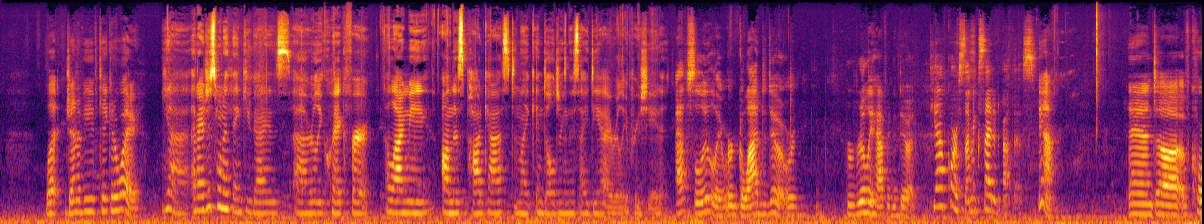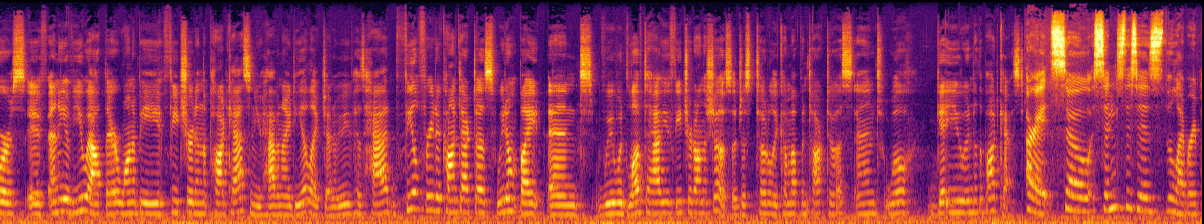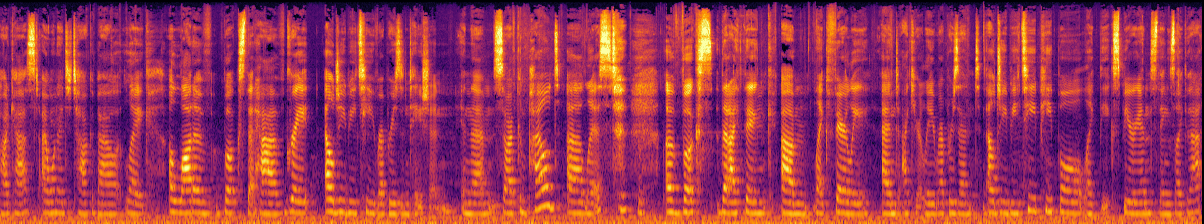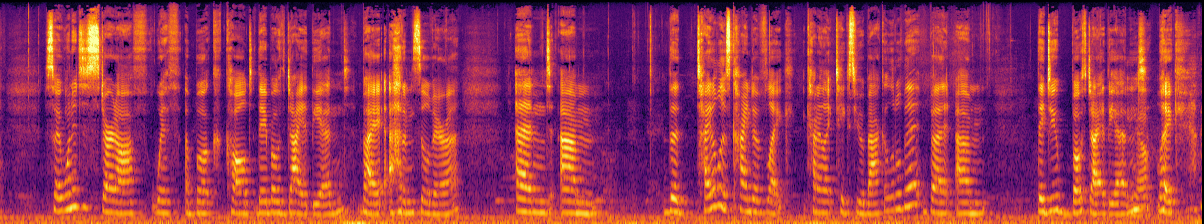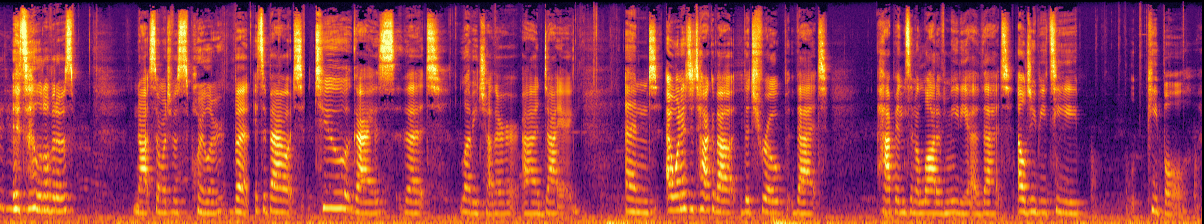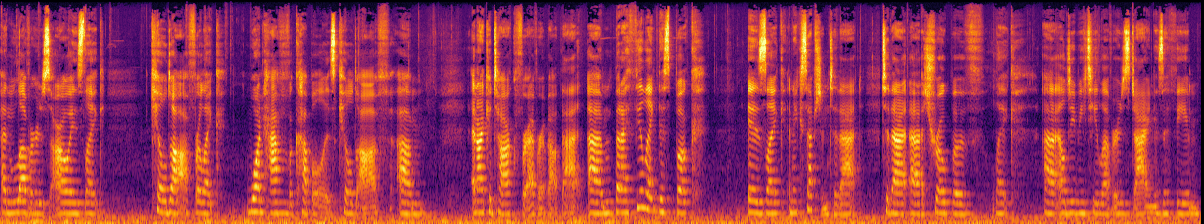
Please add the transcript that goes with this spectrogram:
let Genevieve take it away. Yeah, and I just want to thank you guys uh, really quick for allowing me on this podcast and like indulging this idea. I really appreciate it. Absolutely, we're glad to do it. We're we're really happy to do it. Yeah, of course, I'm excited about this. Yeah. And uh, of course, if any of you out there want to be featured in the podcast and you have an idea like Genevieve has had, feel free to contact us. We don't bite, and we would love to have you featured on the show. So just totally come up and talk to us, and we'll get you into the podcast. All right, so since this is the library podcast, I wanted to talk about like a lot of books that have great LGBT representation in them. So I've compiled a list of books that I think um, like fairly and accurately represent LGBT people, like the experience, things like that. So I wanted to start off with a book called They Both Die at the End by Adam Silvera and um, the title is kind of like kind of like takes you aback a little bit, but um, they do both die at the end. Yeah. Like it's a little bit of a sp- not so much of a spoiler, but it's about two guys that love each other uh, dying, and I wanted to talk about the trope that happens in a lot of media that LGBT people and lovers are always like killed off or like one half of a couple is killed off um, and i could talk forever about that. Um, but i feel like this book is like an exception to that to that uh, trope of like uh, lgbt lovers dying as a theme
